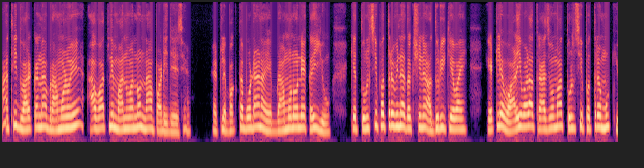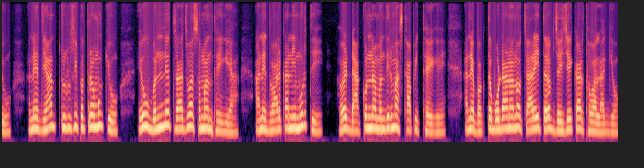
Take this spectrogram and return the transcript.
આથી દ્વારકાના બ્રાહ્મણોએ આ વાતને માનવાનો ના પાડી દે છે. એટલે ભક્ત બોડાણાએ બ્રાહ્મણોને કહ્યું કે તુલસીપત્ર વિના દક્ષિણા અધૂરી કહેવાય. એટલે વાળીવાળા ત્રાજવામાં તુલસીપત્ર મૂક્યું અને જ્યાં તુલસીપત્ર મૂક્યું, એવું બંને ત્રાજવા સમાન થઈ ગયા અને દ્વારકાની મૂર્તિ હવે ડાકોરના મંદિરમાં સ્થાપિત થઈ ગઈ અને ભક્ત બોડાણાનો ચારેય તરફ જય જયકાર થવા લાગ્યો.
